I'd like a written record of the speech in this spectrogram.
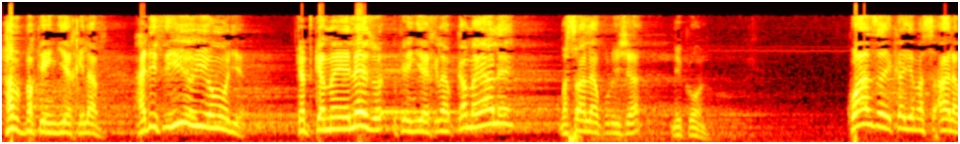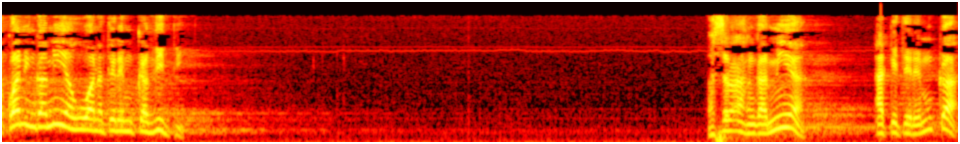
Hapo pakaingia khilafu. Hadithi hiyo hiyo moja katika maelezo ukaingia khilaf kama yale masala ya kurudisha mikono. Kwanza ikaja masala kwani ngamia huwa anateremka vipi? Asema ngamia akiteremka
